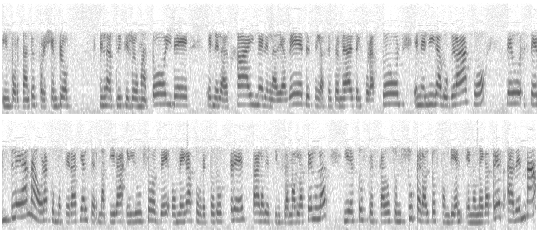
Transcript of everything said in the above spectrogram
importantes, por ejemplo, en la artritis reumatoide, en el Alzheimer, en la diabetes, en las enfermedades del corazón, en el hígado graso. Se, se emplean ahora como terapia alternativa el uso de omega, sobre todo 3, para desinflamar las células y estos pescados son súper altos también en omega 3. Además,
